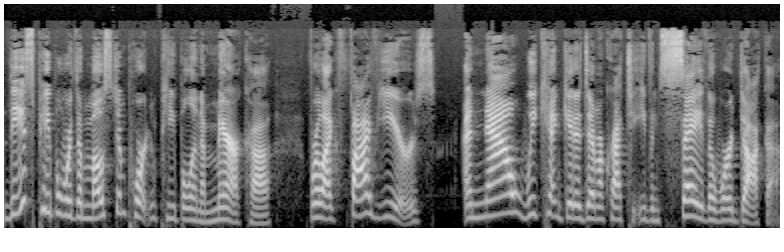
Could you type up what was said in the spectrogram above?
these people were the most important people in America for like five years. And now we can't get a Democrat to even say the word DACA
